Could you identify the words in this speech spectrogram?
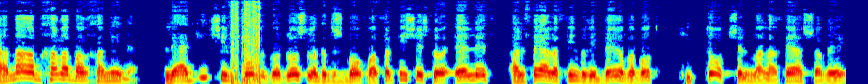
אמר רב חמא בר חנינא, להגיד שבחו וגודלו של הקדוש ברוך הוא, אף על פי שיש לו אלף, אלפי אלפים וריבי רבבות כיתות של מלאכי השרת,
